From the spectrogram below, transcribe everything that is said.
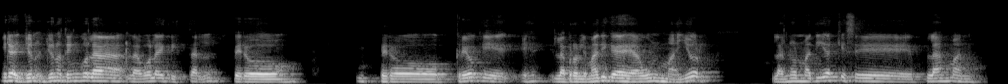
Mira, yo, no tengo la, la, bola de cristal, pero, pero creo que la problemática es aún mayor. Las normativas que se plasman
